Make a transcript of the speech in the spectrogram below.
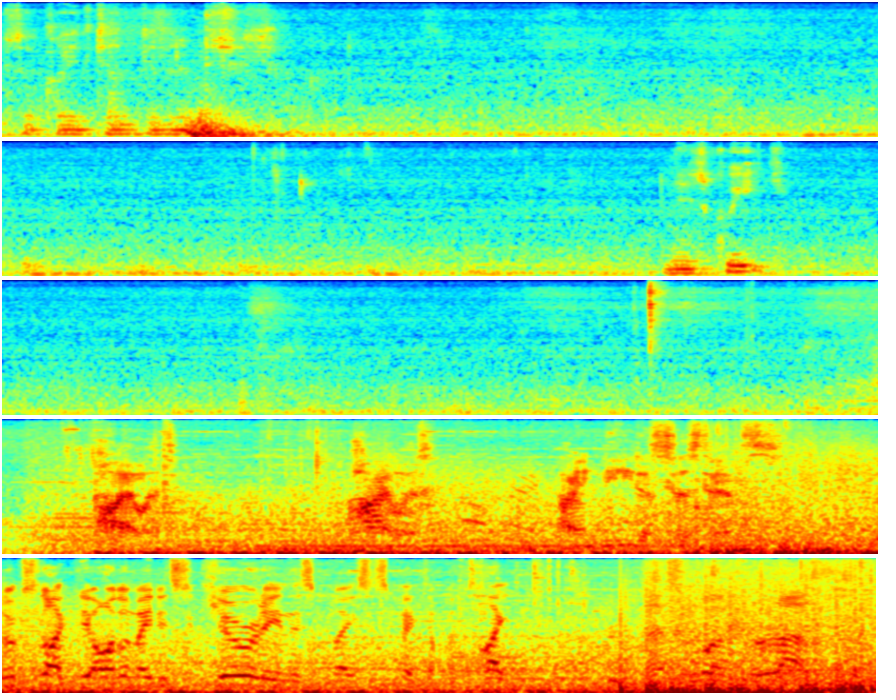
Yoksa kayıt kendi kendine bitecek. Nesquik. pilot. Pilot, I need assistance. Looks like the automated security in this place has picked up a Titan. That's work for us.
